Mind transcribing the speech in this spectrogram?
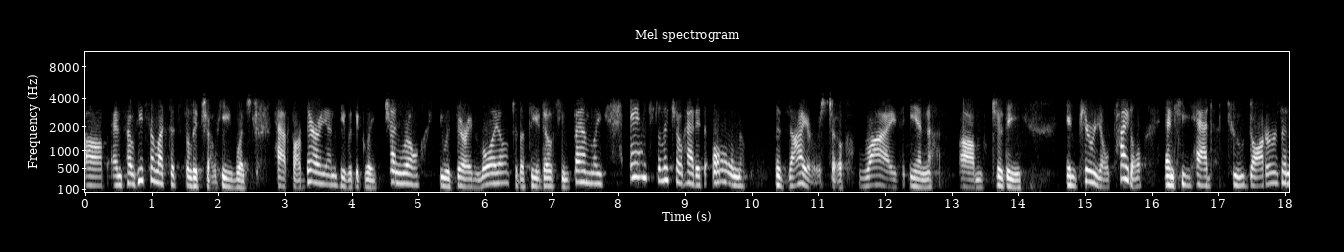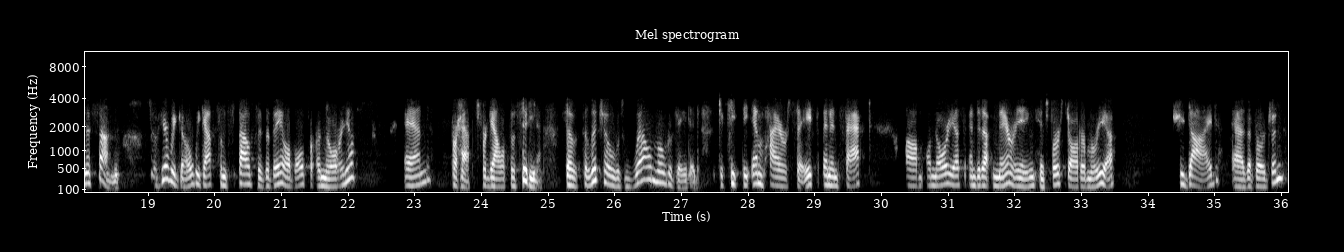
Uh, and so he selected Stilicho. He was half barbarian. He was a great general. He was very loyal to the Theodosian family, and Stilicho had his own desires to rise in um, to the imperial title, and he had two daughters and a son. So here we go. We got some spouses available for Honorius and perhaps for Galla Placidia. So Stilicho was well motivated to keep the empire safe, and in fact, um, Honorius ended up marrying his first daughter, Maria, she died as a virgin.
